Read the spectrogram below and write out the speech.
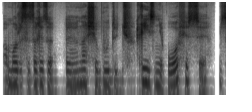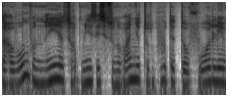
А може, це зараз е, у нас ще будуть різні офіси. Загалом вони, мені здається, зонування тут буде доволі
